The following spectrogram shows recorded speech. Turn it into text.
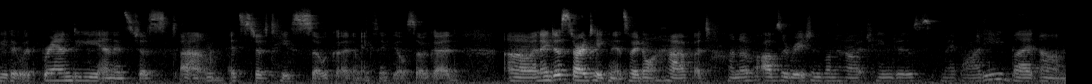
made it with brandy, and it's just um, it's just tastes so good. It makes me feel so good. Um, and I just started taking it, so I don't have a ton of observations on how it changes my body, but um,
